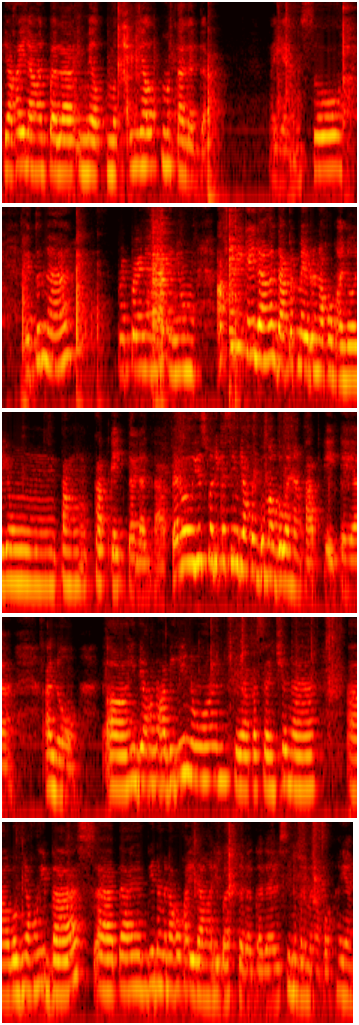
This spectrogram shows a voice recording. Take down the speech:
Kaya kailangan pala i-melt mo, i-melt mo talaga. Ayan. So, ito na prepare na natin yung, actually, kailangan dapat mayroon akong ano, yung pang cupcake talaga. Pero usually kasi hindi ako gumagawa ng cupcake, kaya, ano, uh, hindi ako nakabili noon, kaya pasensya na, uh, wag niyo akong ibas, at uh, hindi naman ako kailangan ibas talaga, dahil sino ba naman ako? Ayan.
